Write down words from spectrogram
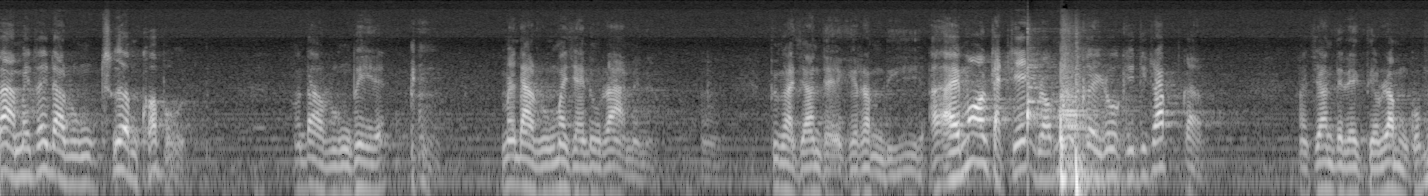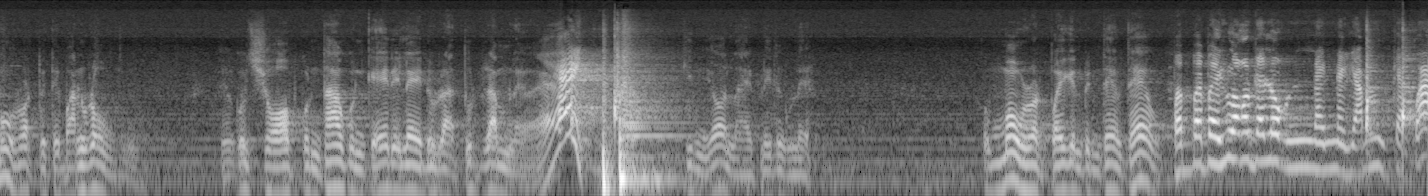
ราไม่ใช่ดาวรุงเชื่อมครอบ มันดาวรุงพี่เนี่ยไม่ดาวรุงไม่ใช่ดูร่าเนี่ยนะถึงอาจารย์แต่แกรำดีไอ้หมอจัดเจนเราไม่เคยรู้กิติรับกับอาจารย์แต่เด็กเตียวรำก็มุ่งรถไปที่บ้านโรงก็ชอบคนเท่าคนแก่ได้เลยดูราตุดรำเลยเฮ้ยกินยอดหลายปลีนึงเลยก็เมารถไปกันเป็นแถวแถวไปไปไปล่วงเขาได้โลงในในยำแกกว่า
